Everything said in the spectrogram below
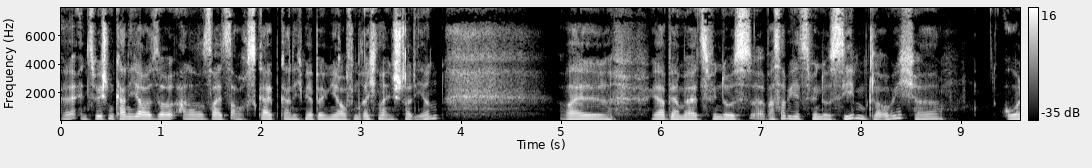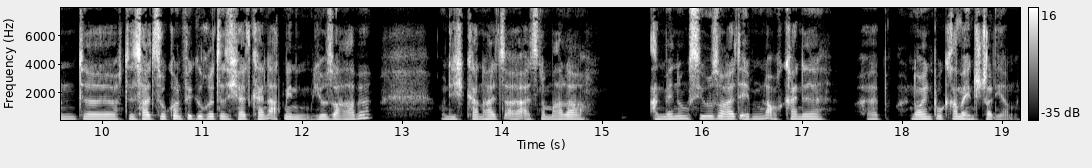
Äh, inzwischen kann ich also andererseits auch Skype gar nicht mehr bei mir auf den Rechner installieren. Weil, ja, wir haben ja jetzt Windows, äh, was habe ich jetzt? Windows 7, glaube ich. Und äh, das ist halt so konfiguriert, dass ich halt keinen Admin-User habe. Und ich kann halt äh, als normaler Anwendungsuser halt eben auch keine äh, neuen Programme installieren.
